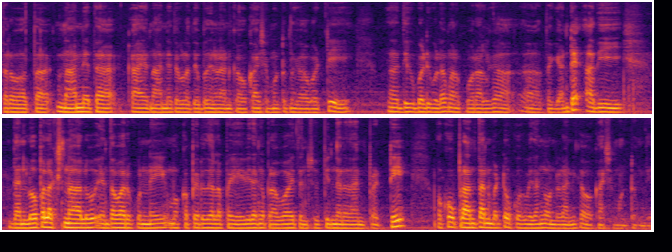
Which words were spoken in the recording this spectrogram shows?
తర్వాత నాణ్యత కాయ నాణ్యత కూడా దెబ్బతినడానికి అవకాశం ఉంటుంది కాబట్టి దిగుబడి కూడా మనకు ఓవరాల్గా తగ్గి అంటే అది దాని లోప లక్షణాలు ఎంతవరకు ఉన్నాయి మొక్క పెరుగుదలపై ఏ విధంగా ప్రభావితం చూపిందనే దాన్ని బట్టి ఒక్కొక్క ప్రాంతాన్ని బట్టి ఒక్కొక్క విధంగా ఉండడానికి అవకాశం ఉంటుంది.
